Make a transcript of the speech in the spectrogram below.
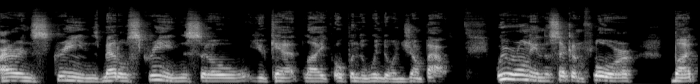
iron screens, metal screens, so you can't like open the window and jump out. We were only in the second floor, but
